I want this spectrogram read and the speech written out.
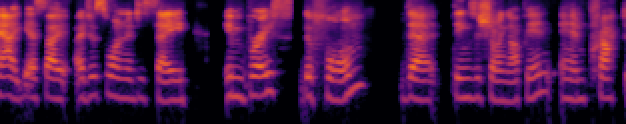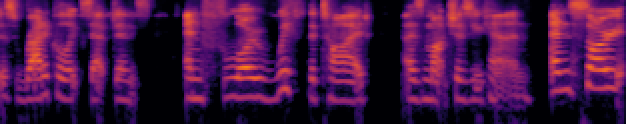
Yeah, I guess I, I just wanted to say embrace the form that things are showing up in and practice radical acceptance and flow with the tide as much as you can. And so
